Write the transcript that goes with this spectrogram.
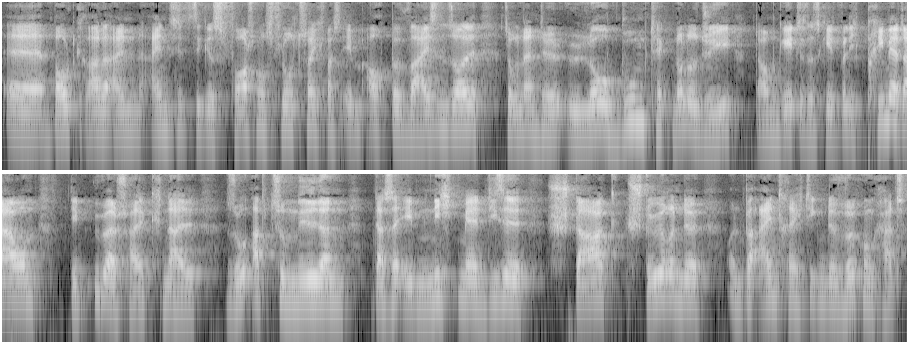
äh, baut gerade ein einsitziges Forschungsflugzeug, was eben auch beweisen soll, sogenannte Low Boom Technology. Darum geht es. Es geht wirklich primär darum, den Überschallknall so abzumildern, dass er eben nicht mehr diese stark störende und beeinträchtigende Wirkung hat.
